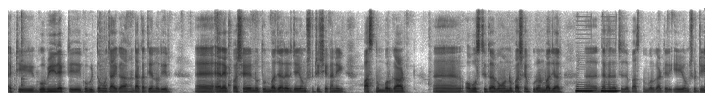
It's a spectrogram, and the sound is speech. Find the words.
একটি গভীর একটি গভীরতম জায়গা ডাকাতিয়া নদীর। এর এক পাশে নতুন বাজারের যে অংশটি সেখানেই পাঁচ নম্বর আহ, অবস্থিত এবং অন্য পাশে পুরান বাজার। দেখা যাচ্ছে যে পাঁচ নম্বর ঘাটের এই অংশটি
